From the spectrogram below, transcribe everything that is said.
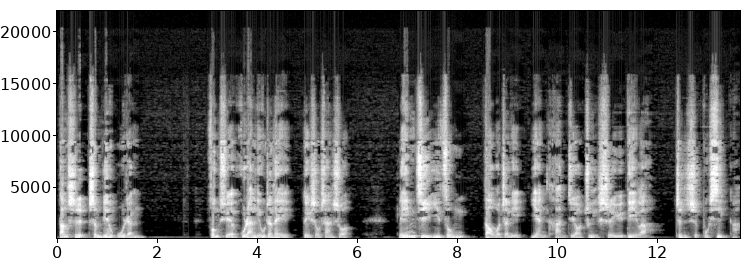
当时身边无人。风雪忽然流着泪对守山说：“灵寂一宗到我这里，眼看就要坠尸于地了，真是不幸啊！”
